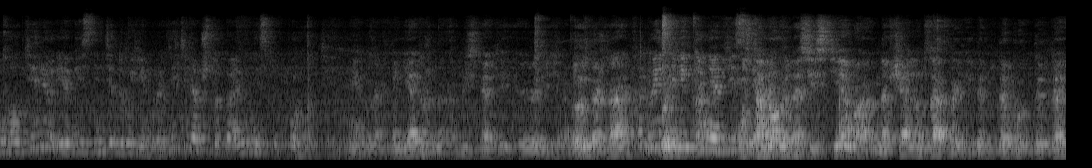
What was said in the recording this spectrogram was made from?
бухгалтерию и объясните другим родителям, чтобы они несли в бухгалтерию. Нет, ну это не я должен объяснять родителям. То есть- Должна Ну, если быть никто не объясняет. установлена система в навчальному закладі, де, де, бу- де, де,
